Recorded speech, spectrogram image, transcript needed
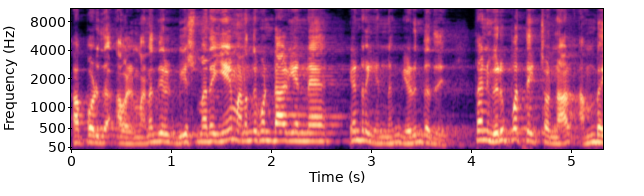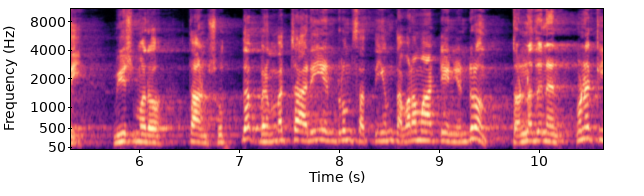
அப்பொழுது அவள் மனதில் பீஷ்மரையே மணந்து கொண்டாள் என்ன? என்ற எண்ணம் எழுந்தது. தன் விருப்பத்தை சொன்னால் அம்பை பீஷ்மரோ தான் சுத்த பிரம்மச்சாரி என்றும் சத்தியம் தவறமாட்டேன் என்றும் சொன்னதுனன் உனக்கு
